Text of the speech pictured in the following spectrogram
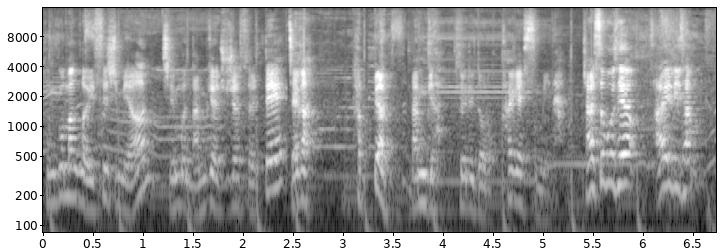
궁금한 거 있으시면 질문 남겨주셨을 때 제가 답변 남겨드리도록 하겠습니다. 잘 써보세요. 4123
